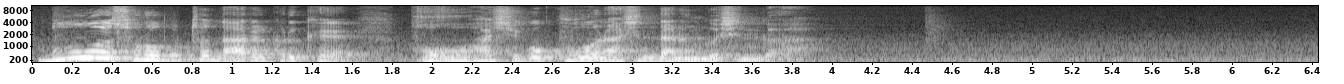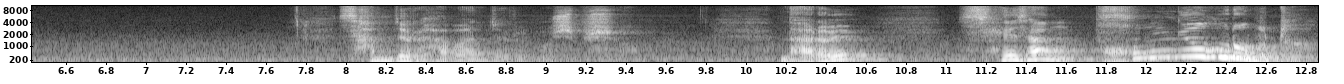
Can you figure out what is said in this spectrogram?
무엇으로부터 나를 그렇게 보호하시고 구원하신다는 것인가? 3절 하반절을 보십시오. 나를 세상 폭력으로부터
